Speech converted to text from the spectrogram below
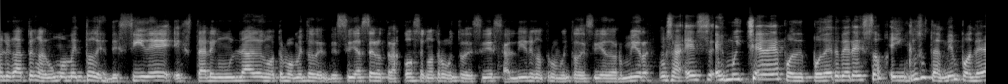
el gato en algún momento decide estar en un lado, en otro momento decide hacer otra cosa, en otro momento decide salir, en otro momento decide dormir. O sea, es, es muy chévere poder, poder ver eso e incluso también poder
